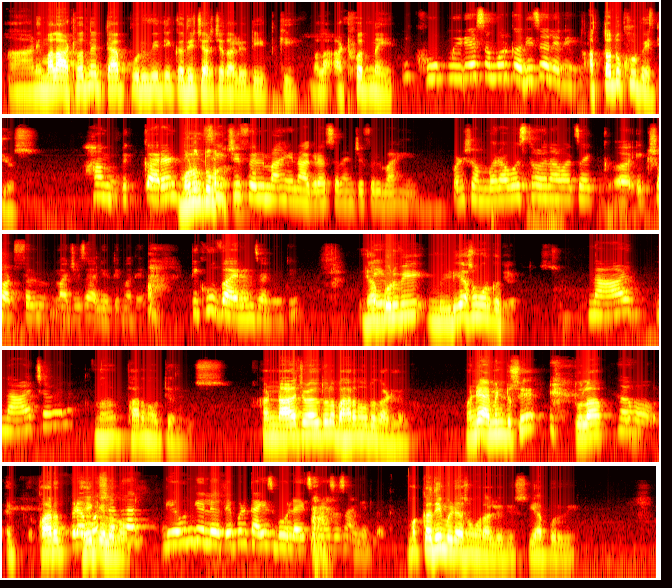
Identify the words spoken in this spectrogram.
आणि मला आठवत नाही त्यापूर्वी ती कधी चर्चेत आली होती इतकी. मला आठवत नाही. मी खूप मीडिया समोर कधीच आले नाही. आत्ता तू खूप येतेस. हा बी- कारण म्हणून ती तुम्हाला- झीची फिल्म आहे नागराज सरांची फिल्म आहे. पण शंभरावं स्थळ नावाचं एक एक शॉर्ट फिल्म माझी झाली होती मध्ये. ती खूप व्हायरल झाली होती. यापूर्वी मीडिया समोर कधी? नाळ नाळच्या वेळेला? फार नव्हती कारण नाळाच्या वेळेला तुला बाहेर नव्हतं काढलेलं. म्हणजे आय मीन टू से तुला हो हो. फार हे केलं घेऊन गेले होते पण काहीच बोलायचं नाही असं सांगितलं मग कधी मीडिया समोर आली होतीस यापूर्वी?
